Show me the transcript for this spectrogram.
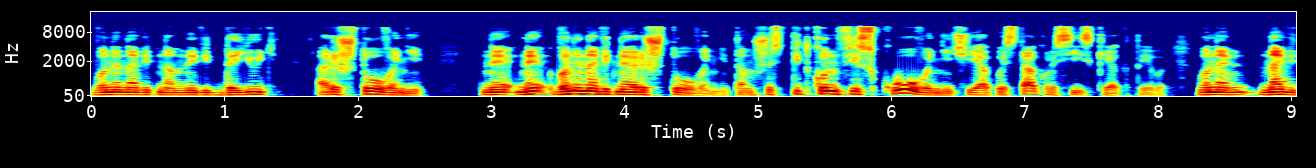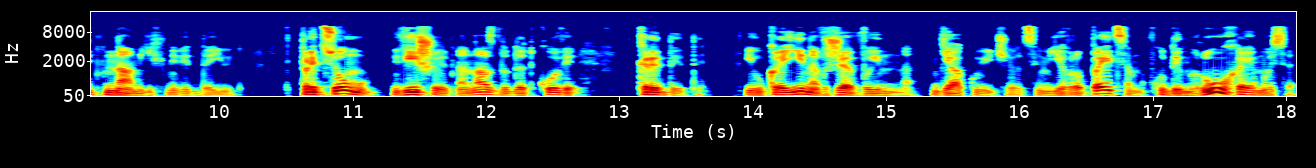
Вони навіть нам не віддають арештовані, не, не, вони навіть не арештовані, там щось підконфісковані чи якось так російські активи. Вони навіть нам їх не віддають. При цьому вішають на нас додаткові кредити. І Україна вже винна, дякуючи цим європейцям, куди ми рухаємося,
